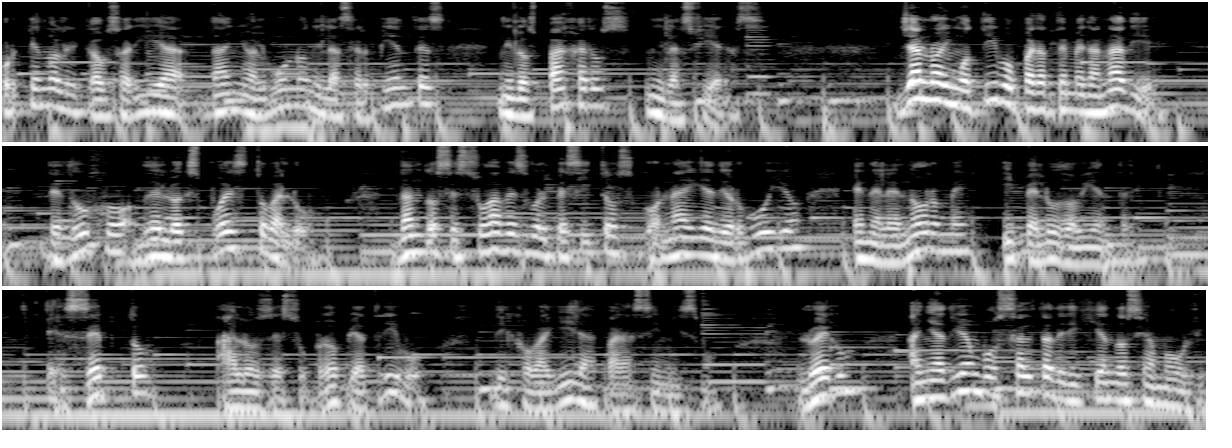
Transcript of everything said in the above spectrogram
¿por qué no le causaría daño alguno ni las serpientes, ni los pájaros, ni las fieras? Ya no hay motivo para temer a nadie, dedujo de lo expuesto Balú, dándose suaves golpecitos con aire de orgullo en el enorme y peludo vientre, excepto a los de su propia tribu, dijo Bagheera para sí mismo. Luego añadió en voz alta dirigiéndose a Mowgli,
